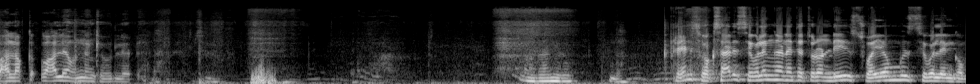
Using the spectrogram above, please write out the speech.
వాళ్ళొక్క వాళ్ళే ఉన్నా ఇంకెవరు లేరు. ఫ్రెండ్స్ ఒకసారి శివలింగాన్ని అయితే చూడండి. స్వయంభు శివలింగం.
